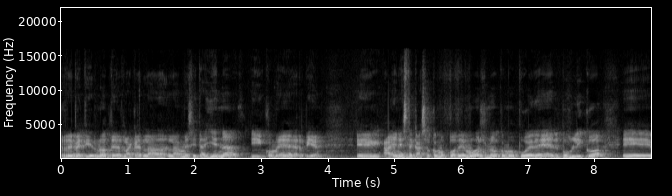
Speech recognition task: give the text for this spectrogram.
repetir, ¿no? Tener la, la mesita llena y comer bien. Eh, en este caso, ¿cómo podemos, ¿no? ¿Cómo puede el público eh,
